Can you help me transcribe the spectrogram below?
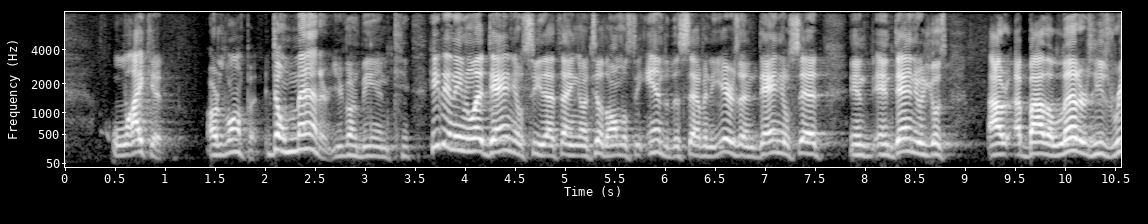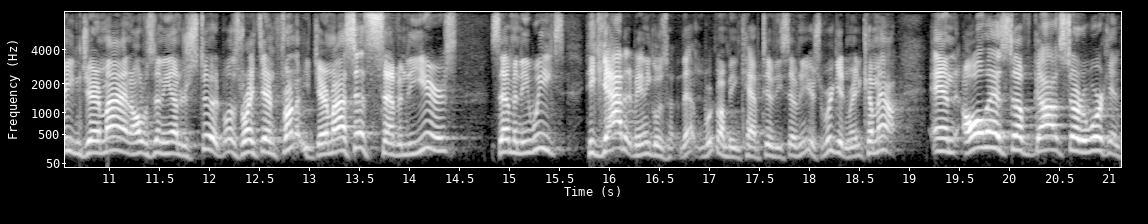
like it or lump it. It don't matter. You're going to be in. He didn't even let Daniel see that thing until almost the end of the 70 years. And Daniel said, in, in Daniel, he goes, uh, by the letters, he's reading Jeremiah, and all of a sudden he understood. Well, it's right there in front of you. Jeremiah says 70 years, 70 weeks. He got it, man. He goes, We're going to be in captivity 70 years. We're getting ready to come out. And all that stuff, God started working.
